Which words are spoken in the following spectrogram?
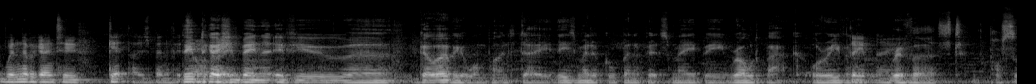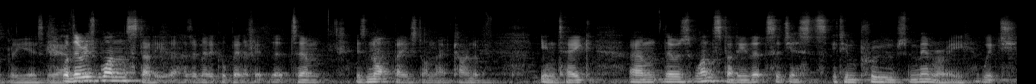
we're never going to get those benefits. The implication being that if you uh, go over your one pint a day, these medical benefits may be rolled back or even reversed. Possibly, yes. Yeah. Well, there is one study that has a medical benefit that um, is not based on that kind of intake. Um, there was one study that suggests it improves memory, which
